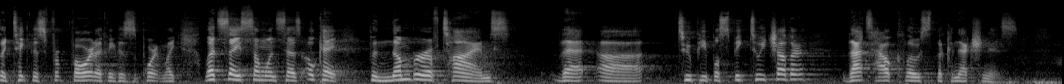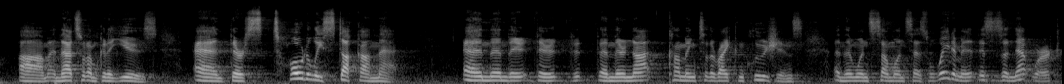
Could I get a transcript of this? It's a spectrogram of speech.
like take this forward. I think this is important. Like, let's say someone says, "Okay, the number of times that uh, two people speak to each other, that's how close the connection is," um, and that's what I'm going to use. And they're totally stuck on that. And then they they're, then they're not coming to the right conclusions. And then when someone says, "Well, wait a minute, this is a network.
